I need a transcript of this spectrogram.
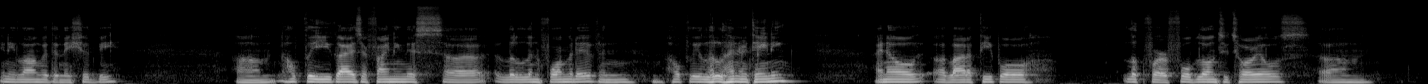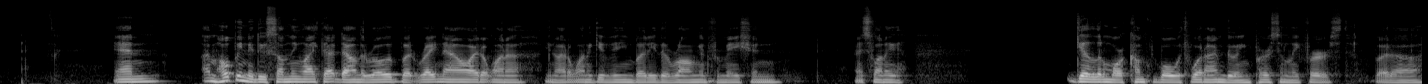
any longer than they should be. Um, hopefully you guys are finding this uh, a little informative and hopefully a little entertaining. I know a lot of people look for full-blown tutorials um, and I'm hoping to do something like that down the road but right now I don't want to you know I don't want to give anybody the wrong information I just want to get a little more comfortable with what I'm doing personally first. But uh,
